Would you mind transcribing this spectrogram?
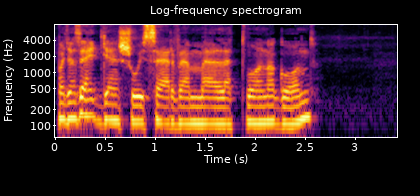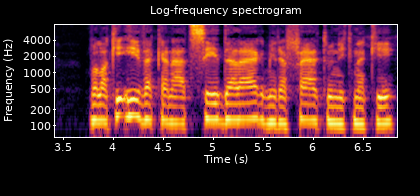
vagy az egyensúly szervem mellett volna gond, valaki éveken át szédeleg, mire feltűnik neki,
